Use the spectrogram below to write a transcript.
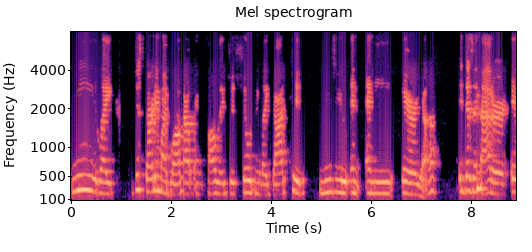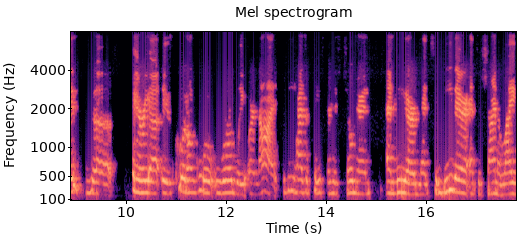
me like just starting my blog out in college just showed me like God could use you in any area. It doesn't matter if the area is quote unquote worldly or not. He has a place for his children and we are meant to be there and to shine a light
